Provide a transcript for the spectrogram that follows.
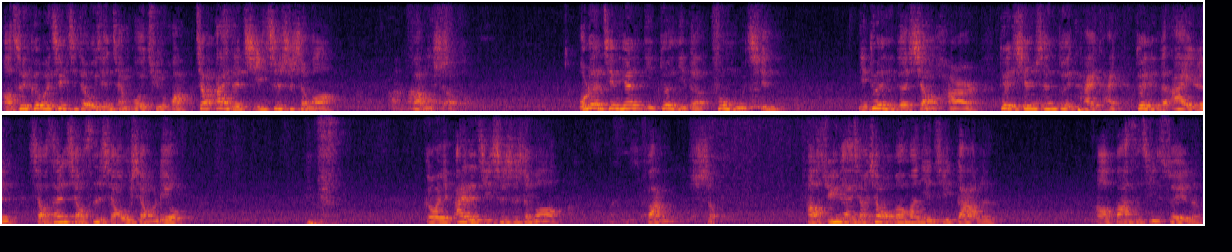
啊，所以各位记不记得我以前讲过一句话，叫爱的极致是什么？放手。无论今天你对你的父母亲，你对你的小孩儿，对先生、对太太，对你的爱人，小三、小四、小五、小六，各位爱的极致是什么？放手。好，举例来讲，像我妈妈年纪大了，啊，八十几岁了，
